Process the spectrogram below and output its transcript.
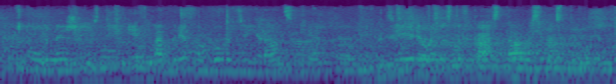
в культурной жизни и в конкретном городе Яранске, где эта выставка осталась на 100 лет.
